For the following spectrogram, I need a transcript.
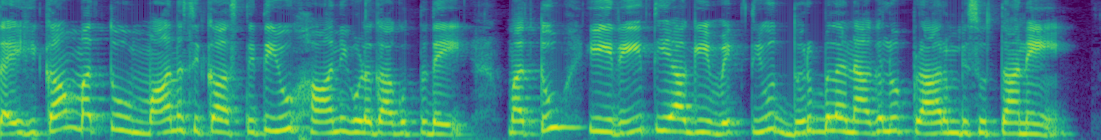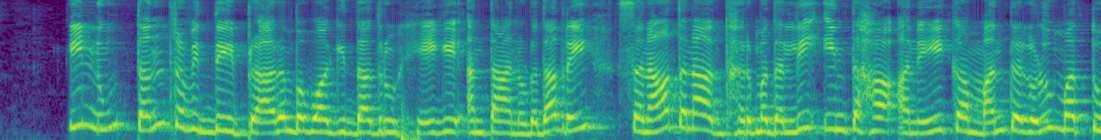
ದೈಹಿಕ ಮತ್ತು ಮಾನಸಿಕ ಸ್ಥಿತಿಯು ಹಾನಿಗೊಳಗಾಗುತ್ತದೆ ಮತ್ತು ಈ ರೀತಿಯಾಗಿ ವ್ಯಕ್ತಿಯು ದುರ್ಬಲನಾಗಲು ಪ್ರಾರಂಭಿಸುತ್ತಾನೆ. ಇನ್ನು ತಂತ್ರವಿದ್ಯೆ ಪ್ರಾರಂಭವಾಗಿದ್ದಾದರೂ ಹೇಗೆ ಅಂತ ನೋಡೋದಾದರೆ ಸನಾತನ ಧರ್ಮದಲ್ಲಿ ಇಂತಹ ಅನೇಕ ಮಂತ್ರಗಳು ಮತ್ತು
